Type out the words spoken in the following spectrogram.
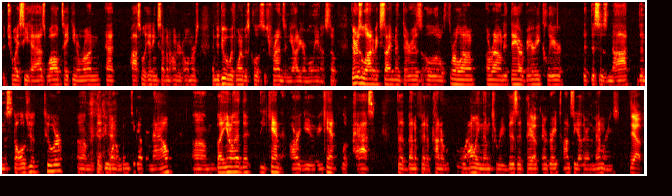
the choice he has, while taking a run at possibly hitting 700 homers, and to do it with one of his closest friends in Yadier Molina. So there is a lot of excitement. There is a little thrill around it. They are very clear that this is not the nostalgia tour. Um, that they do want to win together now. Um, but you know that you can't argue, you can't look past the benefit of kind of allowing them to revisit their, yep. their great times together and the memories. Yep.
